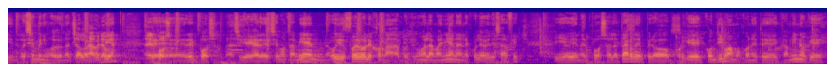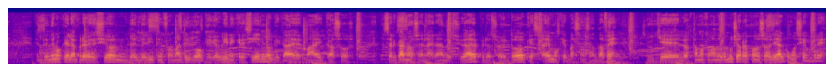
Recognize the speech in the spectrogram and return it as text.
Y recién venimos de una charla ah, también. En el pozo. Eh, en el pozo. Así que agradecemos también. Hoy fue doble jornada, porque tuvimos la mañana en la escuela de Vélez y hoy en el pozo a la tarde, pero porque continuamos con este camino que entendemos que la prevención del delito informático que viene creciendo, que cada vez más hay casos cercanos en las grandes ciudades, pero sobre todo que sabemos que pasa en Santa Fe y que lo estamos tomando con mucha responsabilidad, como siempre,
